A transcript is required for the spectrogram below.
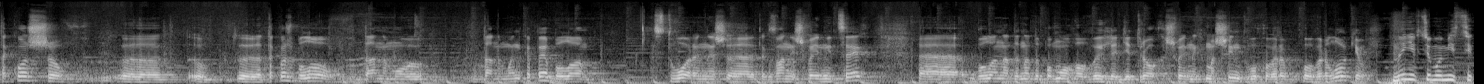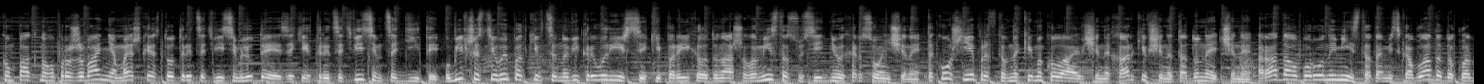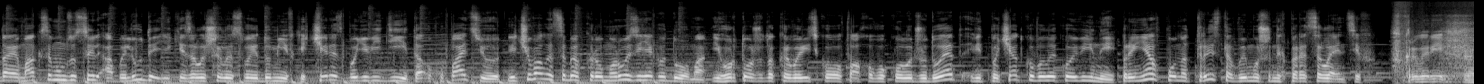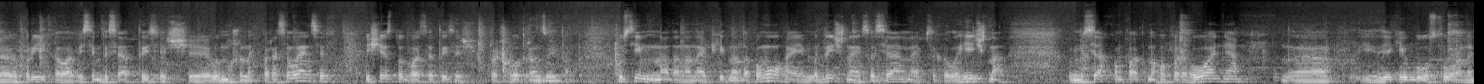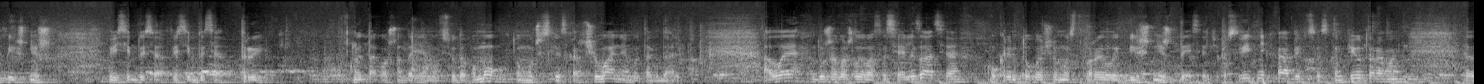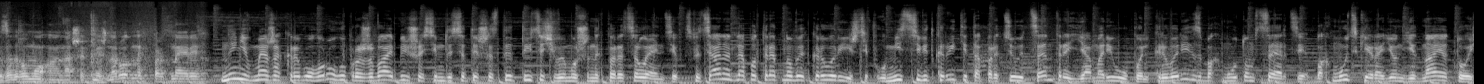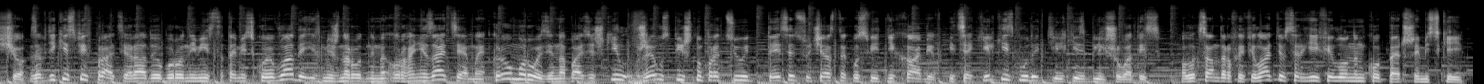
Також, в- також було в даному, в даному НКП було створений так званий швейний цех. Е, Була надана допомога у вигляді трьох швейних машин, двох овер- оверлоків. Нині в цьому місці компактного проживання мешкає 138 людей, з яких 38 – це діти. У більшості випадків це нові криворіжці, які переїхали до нашого міста сусідньої Херсонщини. Також є представники Миколаївщини, Харківщини та Донеччини. Рада оборони міста та міська влада докладає максимум зусиль, аби люди, які залишили свої домівки через бойові дії та окупацію, відчували себе в Кривому Розі як вдома. І гуртожиток Криворізького фахового коледжу дует від початку великої війни прийняв понад 300 вимушених переселенців. В Кривий Ріг е, приїхало 80 тисяч е, вимушених переселенців і ще 120 тисяч пройшло транзитом. Усім надана необхідна допомога і медична, і соціальна, і психологічна. В місцях компактного перебування, е, яких було створено більш ніж 80-83 ми також надаємо всю допомогу, тому числі з харчуванням і так далі. Але дуже важлива соціалізація. Окрім того, що ми створили більш ніж 10 освітніх хабів, це з комп'ютерами, за допомогою наших міжнародних партнерів. Нині в межах Кривого Рогу проживає більше 76 тисяч вимушених переселенців. Спеціально для потреб нових криворіжців у місті відкриті та працюють центри Я Маріуполь, Кривий Ріг з Бахмутом в серці, Бахмутський район єднає тощо. Завдяки співпраці Ради оборони міста та міської влади із міжнародними організаціями в Кривому Розі на базі шкіл вже успішно працюють 10 сучасних освітніх хабів, і ця кількість буде тільки збільшуватись. Олександр Фефілатів, Сергій Філоненко, перший міський.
